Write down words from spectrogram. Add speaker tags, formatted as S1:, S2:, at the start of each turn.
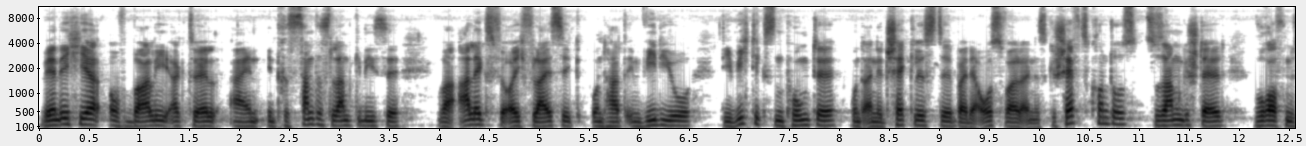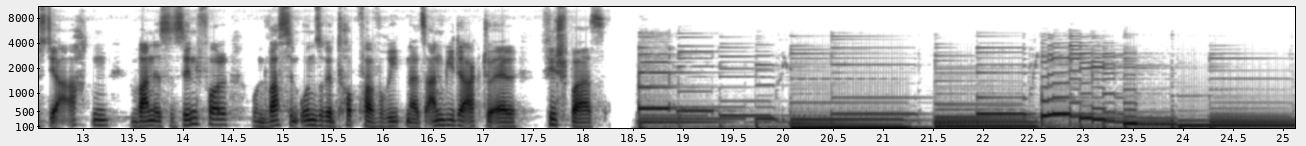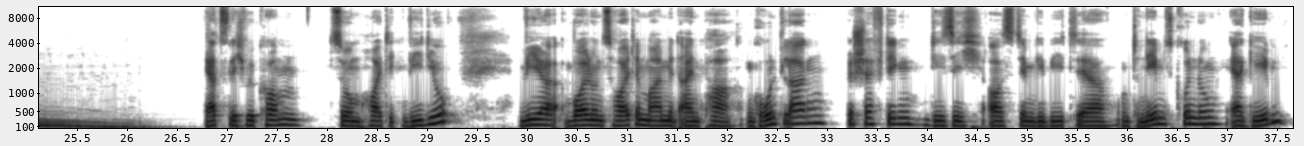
S1: Während ich hier auf Bali aktuell ein interessantes Land genieße, war Alex für euch fleißig und hat im Video die wichtigsten Punkte und eine Checkliste bei der Auswahl eines Geschäftskontos zusammengestellt. Worauf müsst ihr achten? Wann ist es sinnvoll? Und was sind unsere Top-Favoriten als Anbieter aktuell? Viel Spaß!
S2: Herzlich willkommen zum heutigen Video. Wir wollen uns heute mal mit ein paar Grundlagen beschäftigen, die sich aus dem Gebiet der Unternehmensgründung ergeben.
